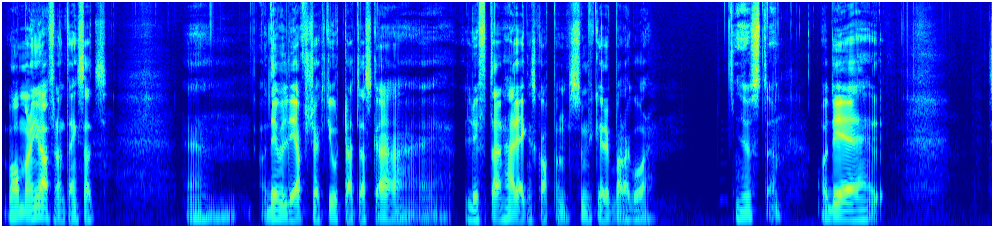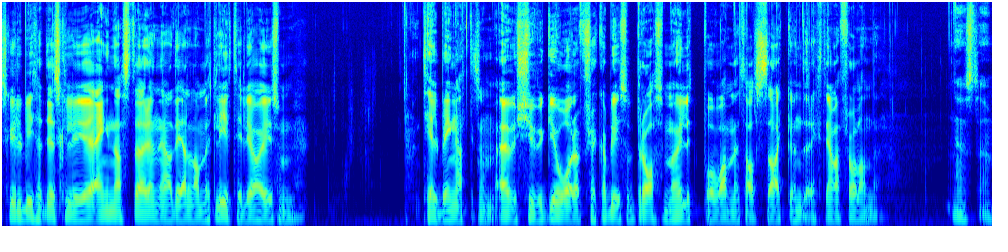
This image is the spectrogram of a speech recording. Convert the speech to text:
vad man gör för någonting. Så att, eh, och det är väl det jag försökt gjort, att jag ska eh, lyfta den här egenskapen så mycket det bara går. Just det. Och det skulle bli så att det skulle ägna större delen av mitt liv till. Jag har ju som tillbringat liksom över 20 år och försöka bli så bra som möjligt på att vara mentalt stark under extrema förhållanden. Just det.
